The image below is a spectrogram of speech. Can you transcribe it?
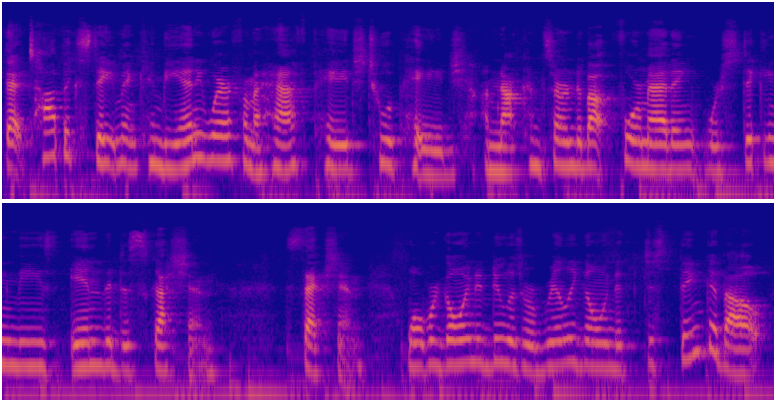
That topic statement can be anywhere from a half page to a page. I'm not concerned about formatting. We're sticking these in the discussion section. What we're going to do is we're really going to just think about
